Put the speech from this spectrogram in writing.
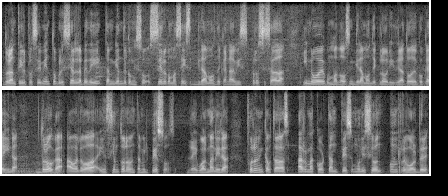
Durante el procedimiento policial, la PDI también decomisó 0,6 gramos de cannabis procesada y 9,2 gramos de clorhidrato de cocaína, droga avaluada en 190 mil pesos. De igual manera, fueron incautadas armas cortantes, munición, un revólver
